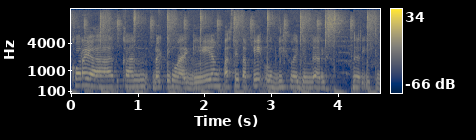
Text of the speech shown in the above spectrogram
Korea, bukan Blackpink lagi yang pasti tapi lebih legendaris dari itu.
